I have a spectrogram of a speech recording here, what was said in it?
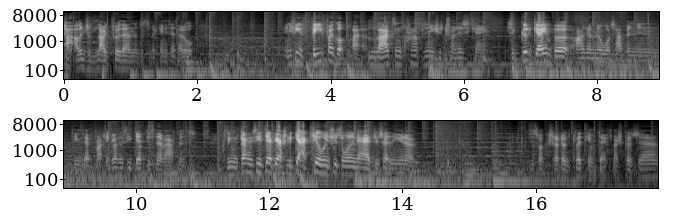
I just lagged through there and it doesn't make any sense at all. Anything FIFA got uh, lags and crap, then you should try this game. It's a good game, but I don't know what's happened in Team Deathmatch. In Galaxy Death, this never happens. Because in Galaxy Death, you actually get a kill when you shoot someone in the head, just letting you know. Why I don't play Team Deathmatch, because, um,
